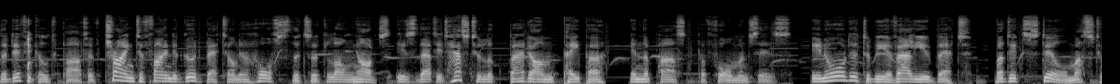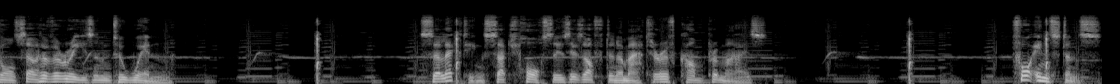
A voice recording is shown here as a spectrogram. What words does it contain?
The difficult part of trying to find a good bet on a horse that's at long odds is that it has to look bad on paper, in the past performances, in order to be a value bet, but it still must also have a reason to win. Selecting such horses is often a matter of compromise. For instance,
